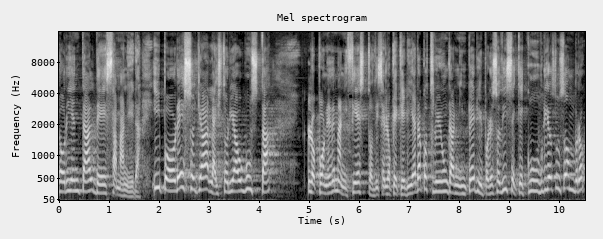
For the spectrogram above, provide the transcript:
oriental de esa manera. Y por eso ya la historia augusta lo pone de manifiesto. Dice, lo que quería era construir un gran imperio y por eso dice que cubrió sus hombros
